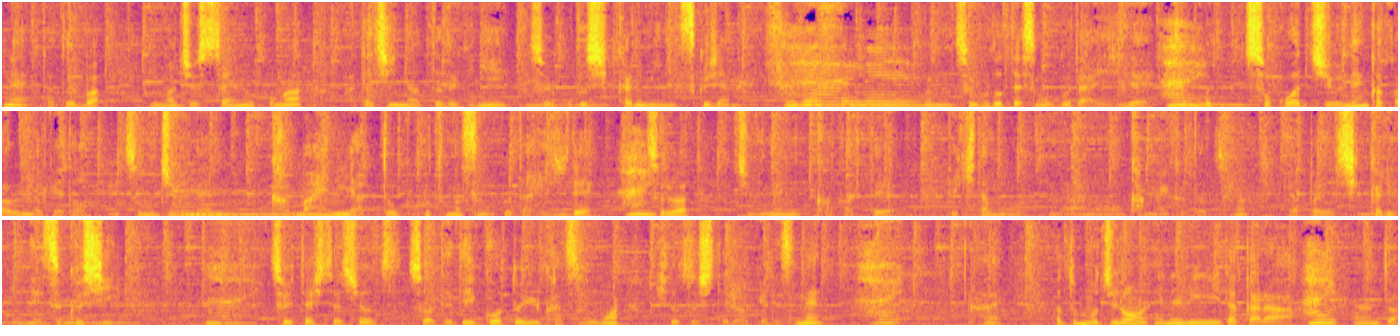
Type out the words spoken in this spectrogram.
ね、例えば今10歳の子が20歳になった時にそういうことをしっかり身につくじゃない、そうですね。うん、そういうことってすごく大事で、はい。そこそこは10年かかるんだけどその10年か前にやっておくことがすごく大事で、はい。それは10年かかってできたものあの考え方というのはやっぱりしっかりこう根付くし、うん。はい。そういった人たちを育てていこうという活動が一つしてるわけですね。はい。はい、あともちろんエネルギーだから、はい。うんと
